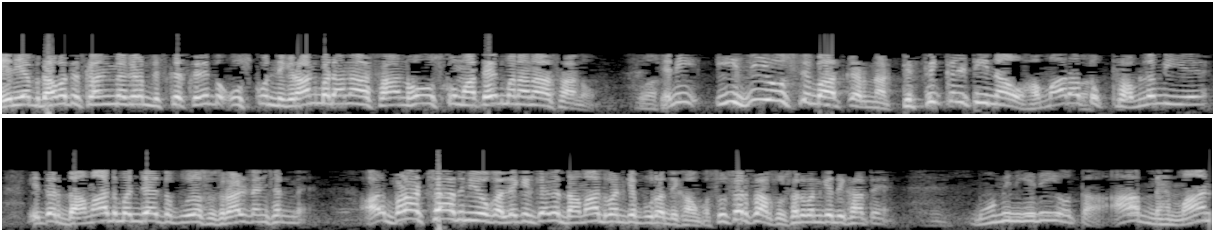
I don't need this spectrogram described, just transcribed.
یعنی اب دعوت اسلامی میں اگر ہم ڈسکس کریں تو اس کو نگران بنانا آسان ہو اس کو ماتحت بنانا آسان ہو یعنی ایزی ہو اس سے بات کرنا ڈفیکلٹی نہ ہو ہمارا تو پرابلم ہی ہے ادھر داماد بن جائے تو پورا سسرال ٹینشن میں اور بڑا اچھا آدمی ہوگا لیکن کیا داماد بن کے پورا دکھاؤں گا سسر صاحب سسر بن کے دکھاتے ہیں مومن یہ نہیں ہوتا آپ مہمان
